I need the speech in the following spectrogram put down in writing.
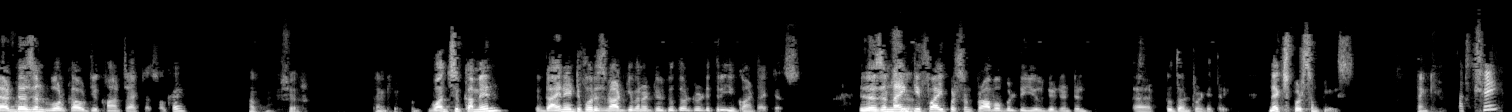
that doesn't work out, you contact us. Okay. Okay, sure. Thank you. Once you come in, if the I-94 is not given until 2023, you contact us. There's a 95% probability you'll get until uh, 2023. Next person, please. Thank you. Akshay,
